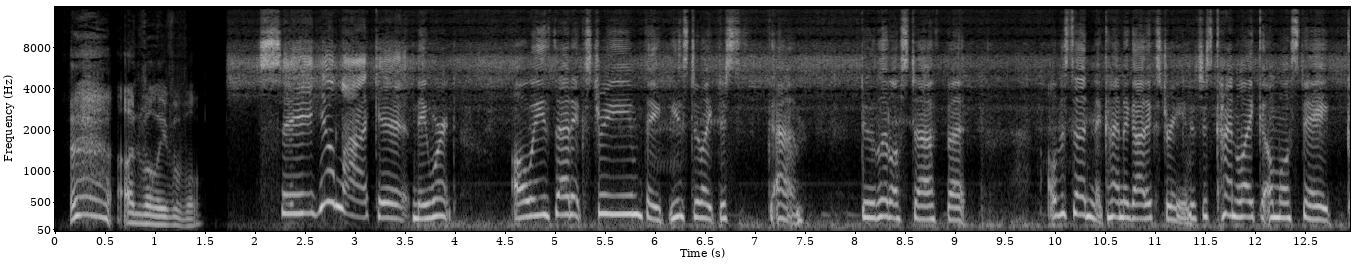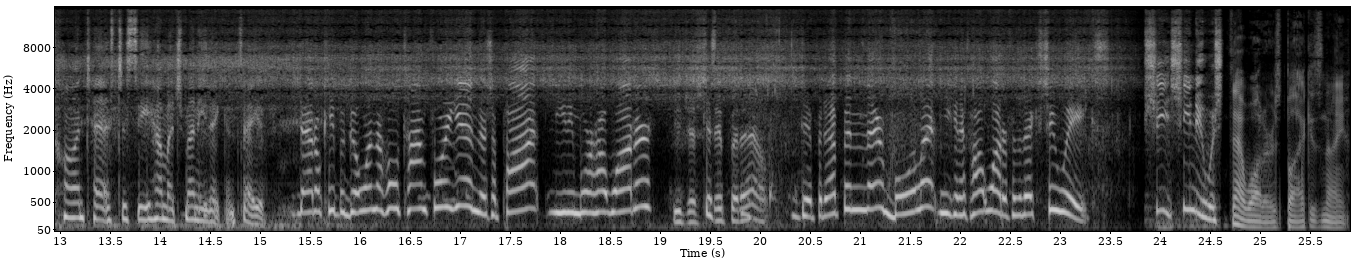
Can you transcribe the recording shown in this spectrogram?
Unbelievable. See, he'll like it. They weren't always that extreme. They used to like just um, do little stuff, but all of a sudden it kind of got extreme. It's just kind of like almost a contest to see how much money they can save. That'll keep it going the whole time for you. And there's a pot. You need more hot water? You just, dip it out. Dip it up in there, boil it, and you can have hot water for the next two weeks. She she knew what. She, That water is black as night.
